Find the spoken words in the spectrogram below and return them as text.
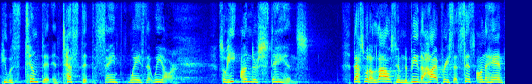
he was tempted and tested the same ways that we are. So he understands. That's what allows him to be the high priest that sits on the hand,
